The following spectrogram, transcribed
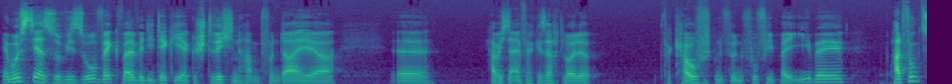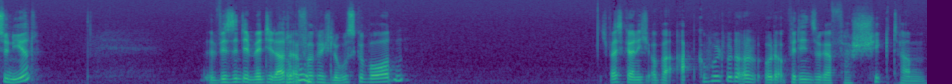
er musste ja sowieso weg, weil wir die Decke ja gestrichen haben. Von daher äh, habe ich dann einfach gesagt, Leute, verkauften für einen Fuffi bei Ebay. Hat funktioniert. Wir sind den Ventilator Oh. erfolgreich losgeworden. Ich weiß gar nicht, ob er abgeholt wurde oder, oder ob wir den sogar verschickt haben.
